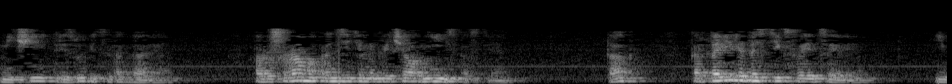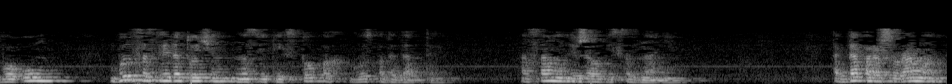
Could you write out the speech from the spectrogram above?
мечи, трезубец и так далее. Парашурама пронзительно кричал в неистовстве. Так Картавири достиг своей цели. Его ум был сосредоточен на святых стопах Господа Датты, а сам он лежал без сознания. Тогда Парашурама,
